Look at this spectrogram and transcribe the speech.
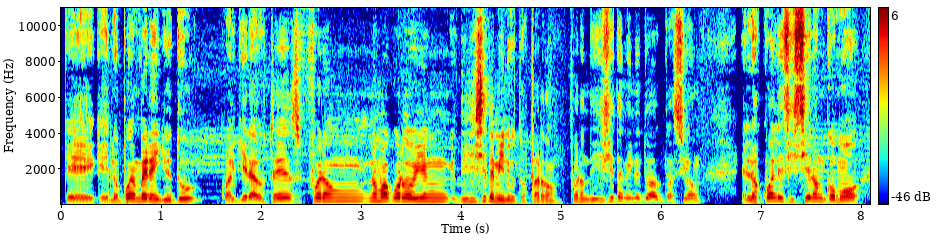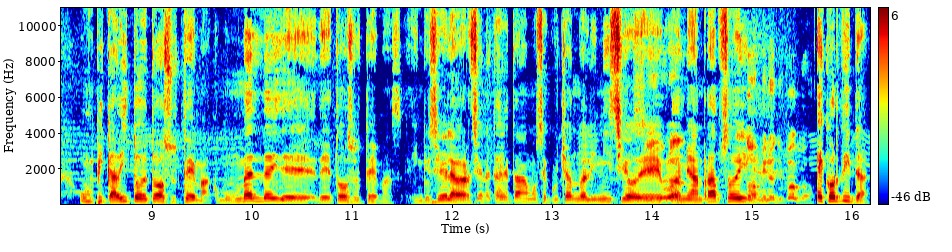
que, que lo pueden ver en YouTube, cualquiera de ustedes. Fueron, no me acuerdo bien, 17 minutos, perdón. Fueron 17 minutos de actuación en los cuales hicieron como un picadito de todos sus temas, como un medley de, de todos sus temas. Inclusive la versión esta que estábamos escuchando al inicio de Sí, Bohemian Rhapsody. Dos minutos y poco. Es cortita,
